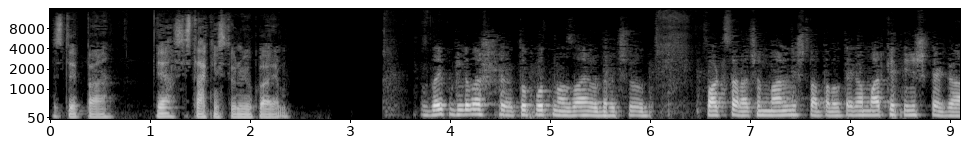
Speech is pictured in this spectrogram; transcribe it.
zdaj pa ja, se s takim stvarmi ukvarjam. Zdaj, ko gledaš eh, to pot nazaj od, raču, od faksa računalništva pa do tega marketinškega,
